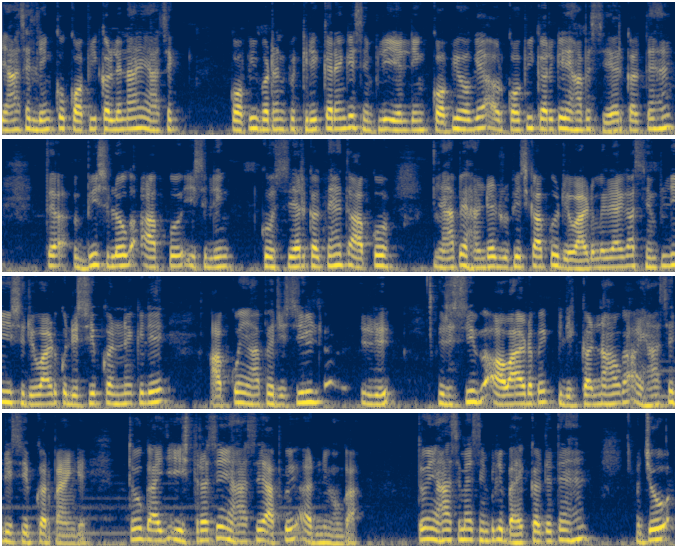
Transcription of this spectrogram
यहाँ से लिंक को कॉपी कर लेना है। यहाँ से कॉपी बटन पे क्लिक करेंगे सिंपली ये लिंक कॉपी हो गया और कॉपी करके यहाँ पे शेयर करते हैं। तो बीस लोग आपको इस लिंक को शेयर करते हैं तो आपको यहाँ पे हंड्रेड रुपीज़ का आपको रिवार्ड मिल जाएगा। सिंपली इस रिवार्ड को रिसीव करने के लिए आपको यहाँ पे रिसीव रिसीव अवार्ड पे क्लिक करना होगा यहाँ से रिसीव कर पाएँगे। तो गाइज़ इस तरह से यहाँ से आपको अर्निंग होगा। तो यहाँ से मैं सिंपली बैक कर देते हैं। जो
